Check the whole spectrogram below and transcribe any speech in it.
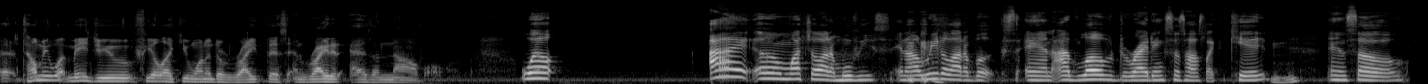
Uh, tell me what made you feel like you wanted to write this and write it as a novel. Well, I um, watch a lot of movies and I read a lot of books, and I've loved writing since I was like a kid, and so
